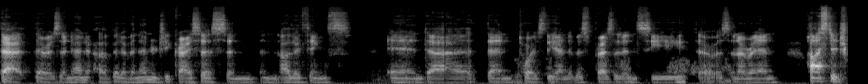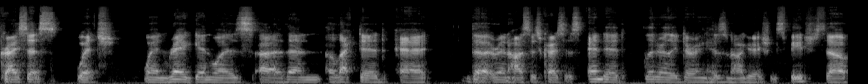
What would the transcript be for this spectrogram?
that there was an, a bit of an energy crisis and, and other things. And uh, then towards the end of his presidency there was an iran hostage crisis which when reagan was uh, then elected at the Iran hostage crisis ended literally during his inauguration speech. So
